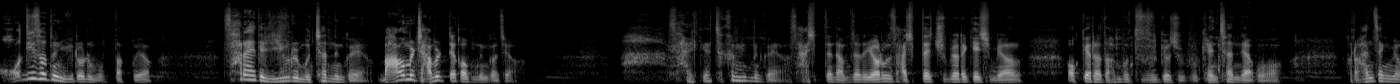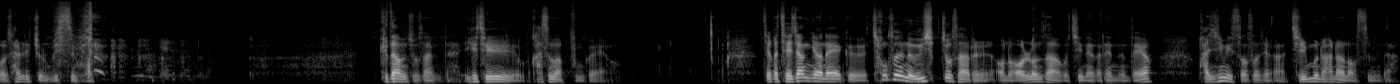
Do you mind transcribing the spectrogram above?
어디서든 위로를 못 받고요 살아야 될 이유를 못 찾는 거예요. 마음을 잡을 데가 없는 거죠. 아, 살기가 참 힘든 거예요. 40대 남자들 여러분 40대 주변에 계시면 어깨라도 한번 두들겨주고 괜찮냐고 그럼 한 생명을 살릴 줄 믿습니다. 그 다음 조사입니다. 이게 제일 가슴 아픈 거예요. 제가 재작년에 그 청소년 의식 조사를 어느 언론사하고 진행을 했는데요. 관심이 있어서 제가 질문을 하나 넣었습니다.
